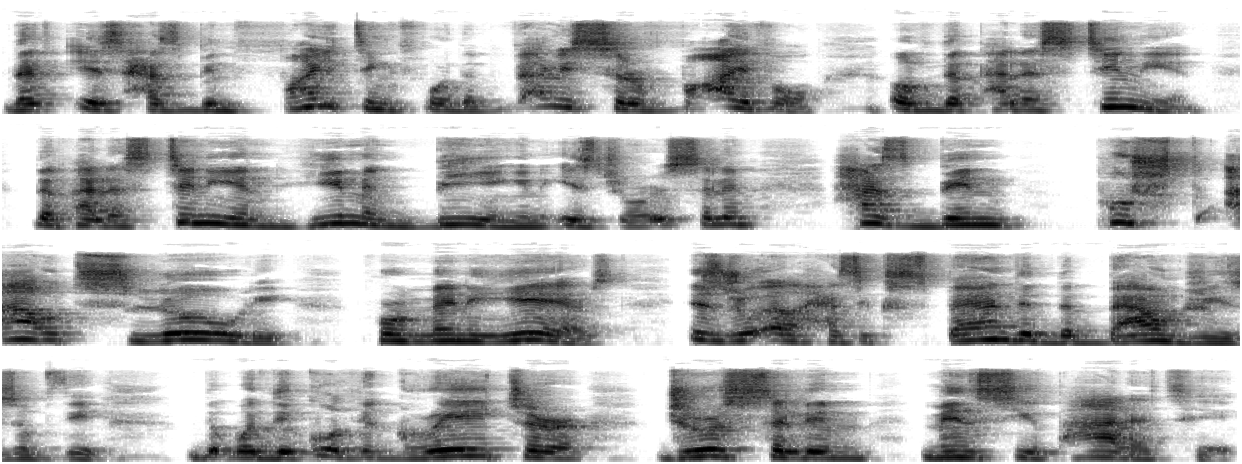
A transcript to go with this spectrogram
that is has been fighting for the very survival of the Palestinian, the Palestinian human being in East Jerusalem has been pushed out slowly for many years. Israel has expanded the boundaries of the what they call the greater Jerusalem municipality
